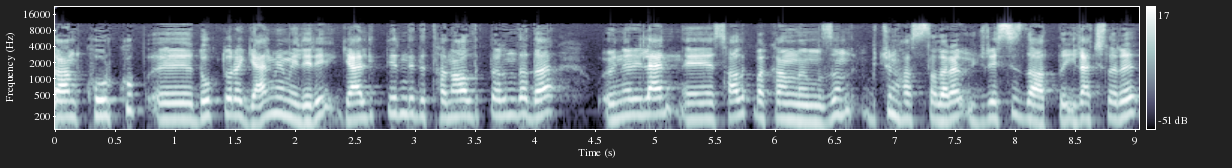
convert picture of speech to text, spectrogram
dan korkup e, doktora gelmemeleri, geldiklerinde de tanı aldıklarında da önerilen e, Sağlık Bakanlığımızın bütün hastalara ücretsiz dağıttığı ilaçları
